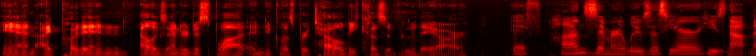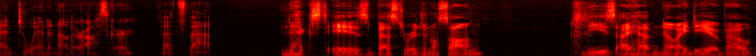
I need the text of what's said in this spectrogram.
and I put in Alexandre Desplat and Nicholas Britell because of who they are. If Hans Zimmer loses here, he's not meant to win another Oscar. That's that. Next is Best Original Song. These I have no idea about,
